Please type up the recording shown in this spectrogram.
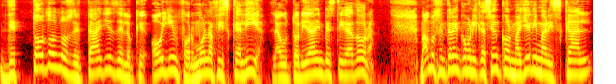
de todos los detalles de lo que hoy informó la Fiscalía, la autoridad investigadora. Vamos a entrar en comunicación con Mayeli Mariscal,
